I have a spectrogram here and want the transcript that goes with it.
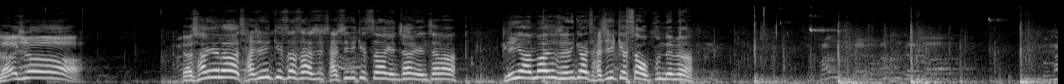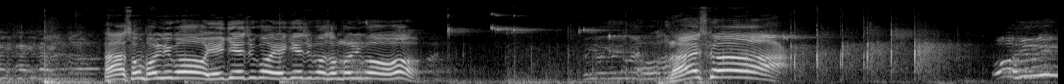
나이스! 야 상현아 자신 있게 쏴 자신, 자신 있게 쏴 괜찮아 괜찮아. 링이 안 맞아도 되니까 자신 있게 쏴 오픈되면. 아 손 벌리고 얘기해주고 얘기해주고 손 벌리고. 나이스 컷 어 형님.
